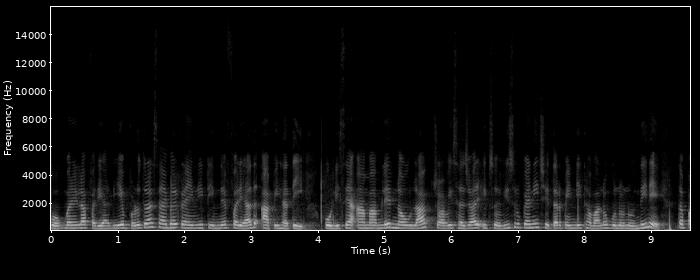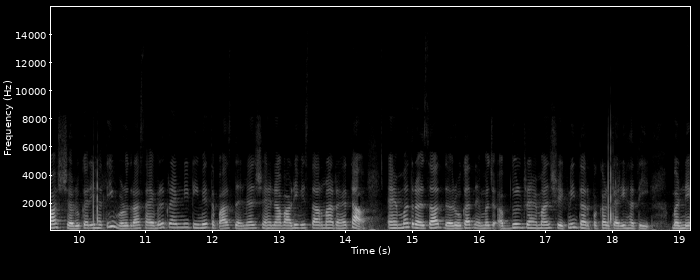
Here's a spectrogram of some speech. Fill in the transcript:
ભોગ બનેલા ફરિયાદીએ વડોદરા સાયબર ક્રાઇમની ટીમને ફરિયાદ આપી હતી. પોલીસે આ મામલે નવ લાખ ચોવીસ હજાર એકસો વીસ રૂપિયાની છેતરપિંડી થવાનો ગુનો નોંધીને તપાસ શરૂ કરી હતી. વડોદરા સાયબર ક્રાઇમની ટીમે તપાસ દરમિયાન શહેનાવાડી વિસ્તારમાં રહેતા અહેમદ રઝા, દરોગા તેમજ અબ્દુલ રહેમાન શેખની ધરપકડ કરી હતી. બંને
